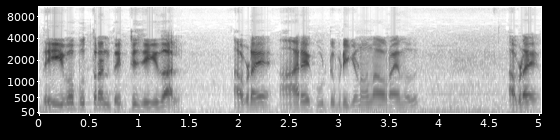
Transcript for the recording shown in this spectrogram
ദൈവപുത്രൻ തെറ്റ് ചെയ്താൽ അവിടെ ആരെ കൂട്ടുപിടിക്കണമെന്നാണ് പറയുന്നത്? അവിടെ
